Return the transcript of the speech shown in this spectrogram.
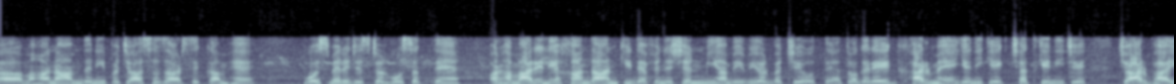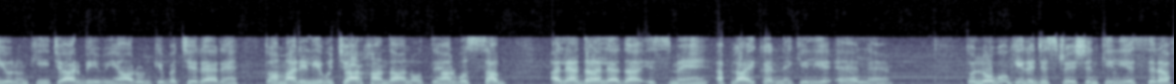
महाना आमदनी पचास हज़ार से कम है, वो इसमें रजिस्टर हो सकते हैं। और हमारे लिए ख़ानदान की डेफिनेशन मियाँ बीवी और बच्चे होते हैं। तो अगर एक घर में, यानी कि एक छत के नीचे चार भाई और उनकी चार बीवियाँ और उनके बच्चे रह रहे हैं तो हमारे लिए वो चार ख़ानदान होते हैं और वो सब अलहदा अलहदा इसमें अप्लाई करने के लिए अहल हैं। तो लोगों की रजिस्ट्रेशन के लिए सिर्फ़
